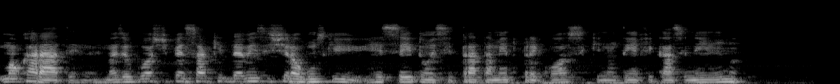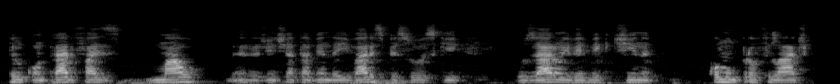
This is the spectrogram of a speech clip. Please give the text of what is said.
mau caráter, né? mas eu gosto de pensar que devem existir alguns que receitam esse tratamento precoce que não tem eficácia nenhuma. Pelo contrário, faz mal. Né? A gente já está vendo aí várias pessoas que usaram ivermectina como um profilático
